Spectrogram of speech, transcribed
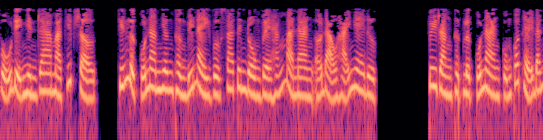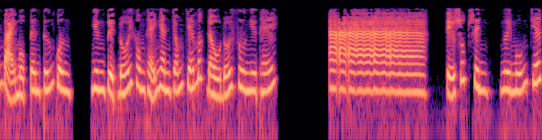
vũ điện nhìn ra mà khiếp sợ, Chiến lực của nam nhân thần bí này vượt xa tin đồn về hắn mà nàng ở đạo hải nghe được. Tuy rằng thực lực của nàng cũng có thể đánh bại một tên tướng quân, nhưng tuyệt đối không thể nhanh chóng chế mất đầu đối phương như thế. A a a a a a tiểu súc sinh, ngươi muốn chết,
